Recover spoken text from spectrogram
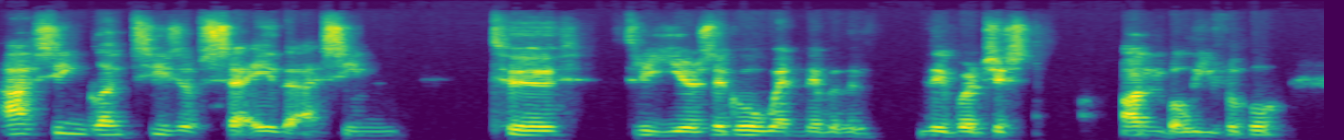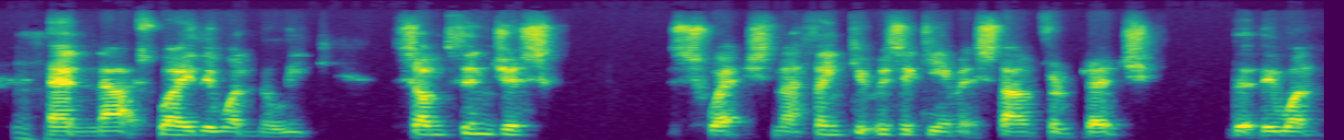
I seen glimpses of City that I seen two three years ago when they were the, they were just unbelievable, mm-hmm. and that's why they won the league. Something just switched, and I think it was a game at Stamford Bridge that they won.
